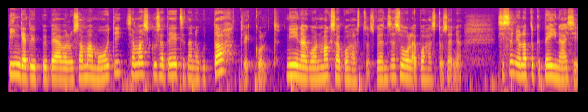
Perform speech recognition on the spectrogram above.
pingetüüpi peavalu samamoodi, samas kui sa teed seda nagu tahtlikult, nii nagu on maksapuhastus või on see soolepuhastus, on ju, siis see on ju natuke teine asi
